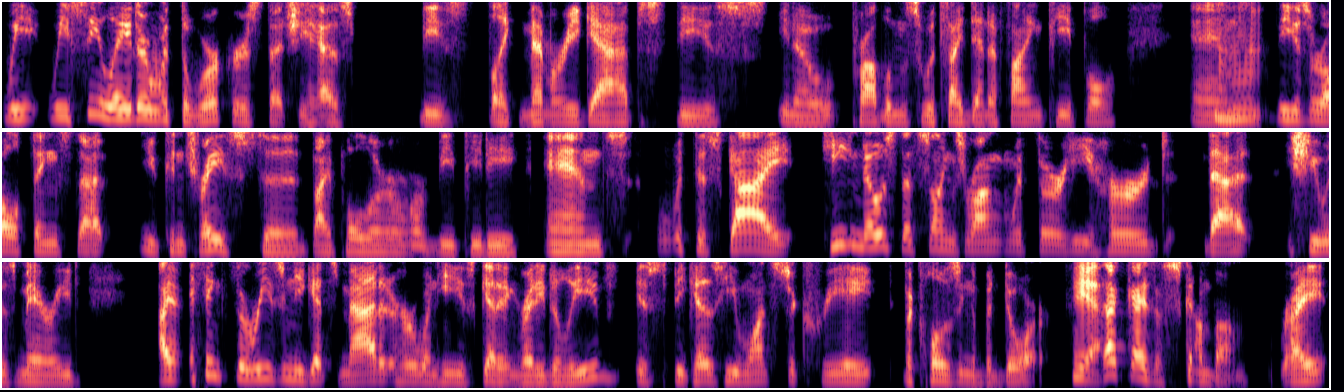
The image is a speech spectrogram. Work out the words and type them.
we we see later with the workers that she has these like memory gaps, these, you know, problems with identifying people. And Mhm. these are all things that you can trace to bipolar or BPD. And with this guy, he knows that something's wrong with her. He heard that she was married. I think the reason he gets mad at her when he's getting ready to leave is because he wants to create the closing of a door. Yeah. That guy's a scumbum, right?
